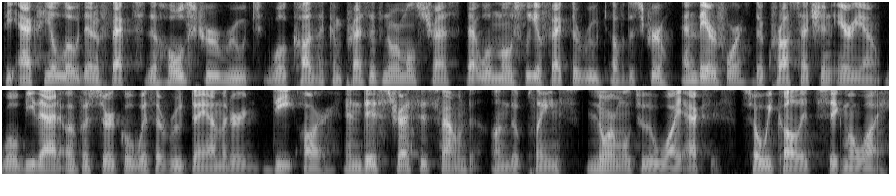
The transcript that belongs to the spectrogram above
The axial load that affects the whole screw root will cause a compressive normal stress that will mostly affect the root of the screw, and therefore the cross-section area will be that of a circle with a root diameter dr, and this stress is found on the planes normal to the y-axis, so we call it sigma y.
